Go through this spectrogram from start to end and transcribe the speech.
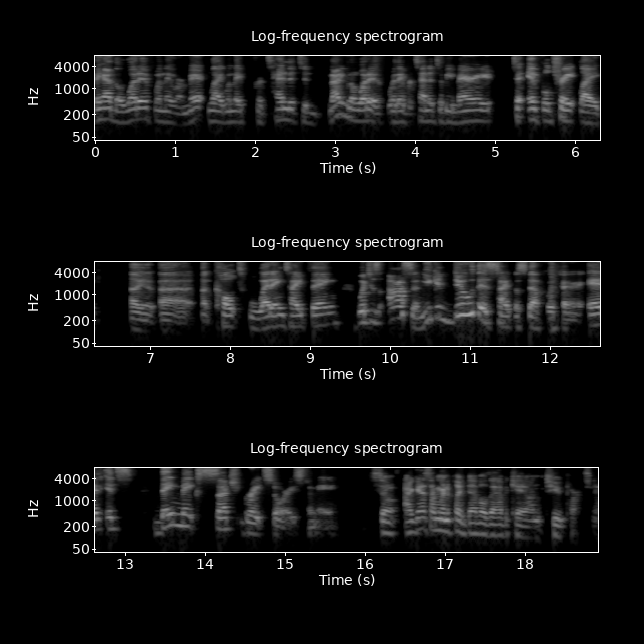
They had the what if when they were married like when they pretended to not even a what if where they pretended to be married to infiltrate like a, a, a cult wedding type thing which is awesome. You can do this type of stuff with her. And it's they make such great stories to me so i guess i'm going to play devil's advocate on two parts now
